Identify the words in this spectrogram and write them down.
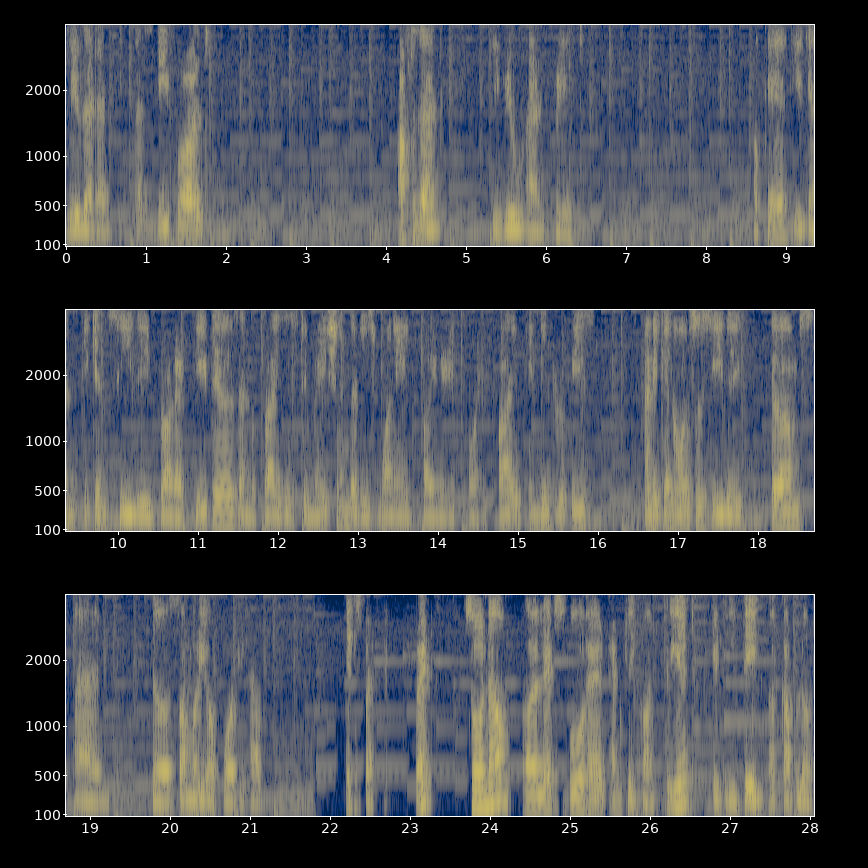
leave that as default. After that review and create okay you can you can see the product details and the price estimation that is 1858.5 Indian rupees. And you can also see the terms and the summary of what you have expected right? So now uh, let's go ahead and click on create. It will take a couple of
